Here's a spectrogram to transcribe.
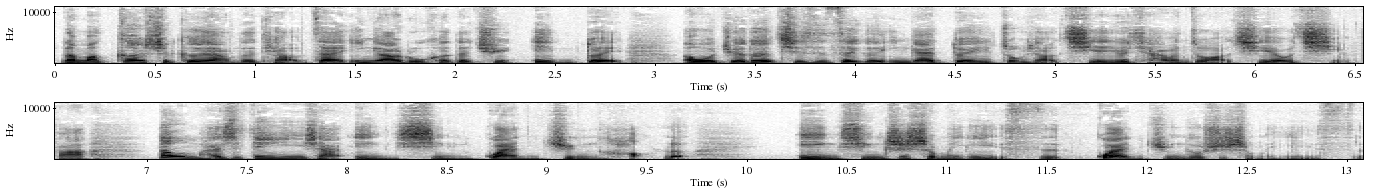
那么各式各样的挑战应该要如何的去应对？那我觉得其实这个应该对中小企业，尤其台湾中小企业有启发。那我们还是定义一下隐形冠军好了。隐形是什么意思？冠军又是什么意思？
